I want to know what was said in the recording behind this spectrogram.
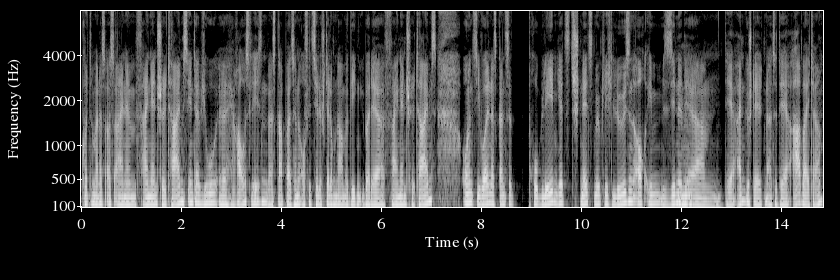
konnte man das aus einem Financial Times Interview herauslesen. Das gab also eine offizielle Stellungnahme gegenüber der Financial Times. Und sie wollen das Ganze Problem jetzt schnellstmöglich lösen, auch im Sinne mhm. der, der Angestellten, also der Arbeiter.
